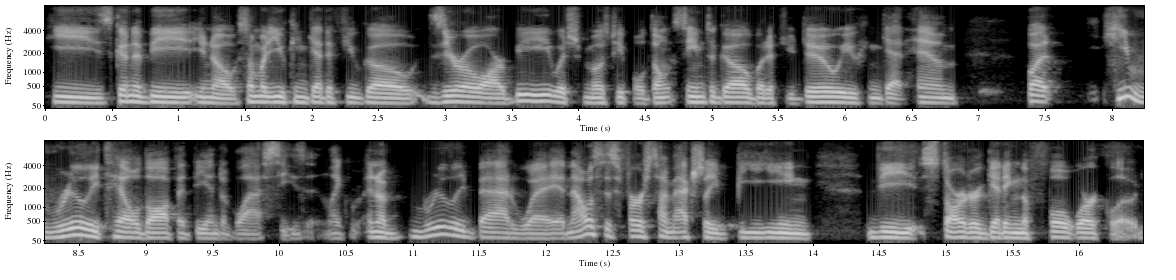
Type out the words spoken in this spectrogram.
He's going to be, you know, somebody you can get if you go zero RB, which most people don't seem to go, but if you do, you can get him. But he really tailed off at the end of last season, like in a really bad way. And that was his first time actually being the starter, getting the full workload.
